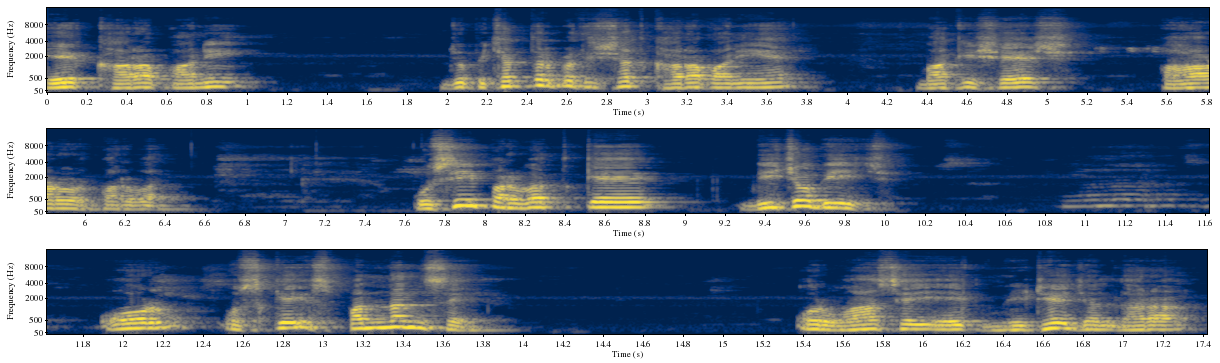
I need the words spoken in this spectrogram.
एक खारा पानी, जो पिछहत्तर प्रतिशत खारा पानी है, बाकी शेष पहाड़ और पर्वत। उसी पर्वत के बीचों बीच और उसके स्पंदन से, और वहाँ से एक मीठे जलधारा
